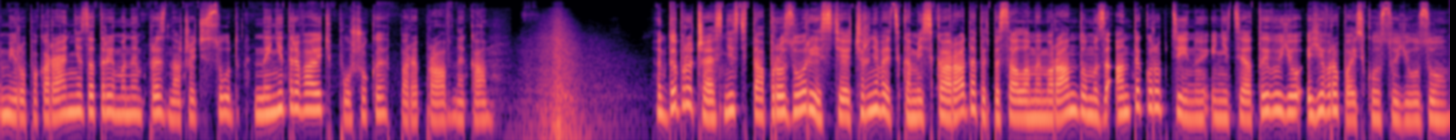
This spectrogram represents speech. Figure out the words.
Міру покарання затриманим призначить суд. Нині тривають пошуки переправника. Доброчесність та прозорість Чернівецька міська рада підписала меморандум з антикорупційною ініціативою Європейського союзу.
